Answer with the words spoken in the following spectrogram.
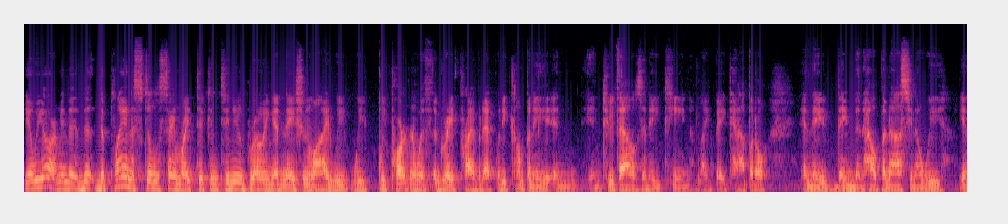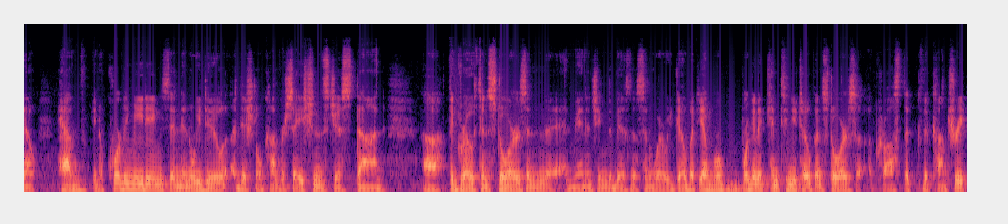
Yeah, we are. I mean, the, the, the, plan is still the same, right? To continue growing it nationwide, we, we, we partner with a great private equity company in, in 2018, like Bay Capital, and they they've been helping us. You know, we you know have you know quarterly meetings, and then we do additional conversations just on. Uh, the growth in stores and, and managing the business and where we go. But yeah, we're, we're going to continue to open stores across the, the country,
